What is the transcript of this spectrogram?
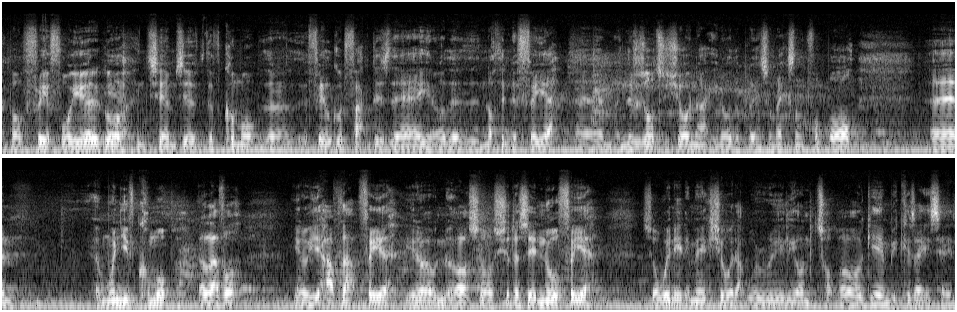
about three or four years ago yeah. in terms of they've come up, the feel good factors there, you know, there's nothing to fear, um, and the results are showing that, you know, they're playing some excellent football. Um, and when you've come up a level, you know, you have that fear, you know, or so should I say no fear. So we need to make sure that we're really on top of our game because, like I said,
